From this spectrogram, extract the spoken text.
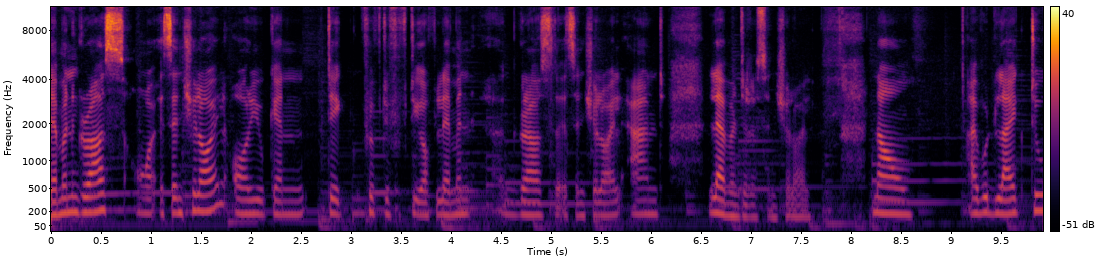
lemongrass or essential oil or you can take 50-50 of lemongrass the essential oil and lavender essential oil now i would like to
